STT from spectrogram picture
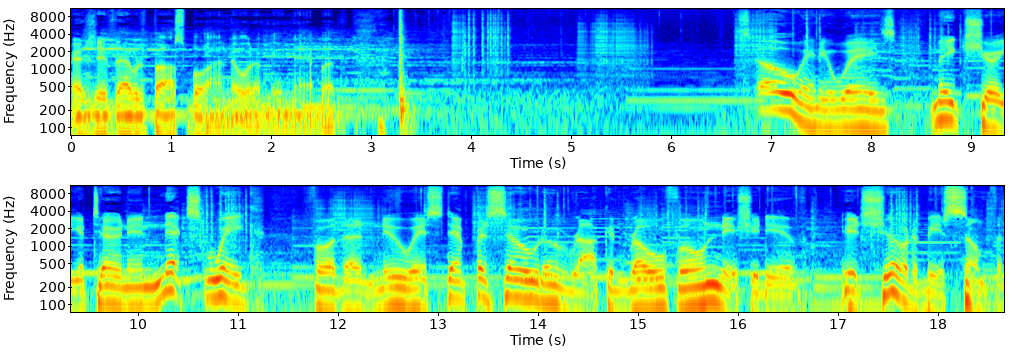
As if that was possible. I know what I mean there, but. So, anyways, make sure you tune in next week for the newest episode of Rock and Roll for Initiative. It's sure to be something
